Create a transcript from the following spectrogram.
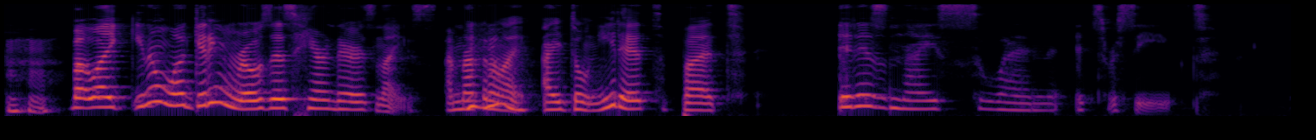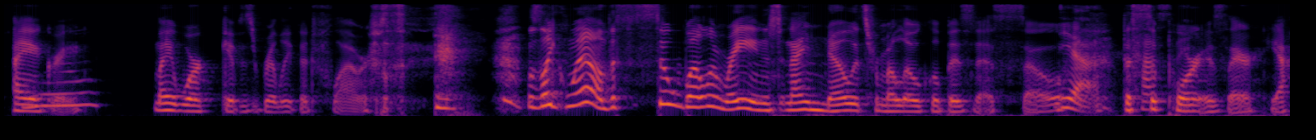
Funerals. hmm But like, you know what? Getting roses here and there is nice. I'm not gonna Mhm. lie. I don't need it, but it is nice when it's received. I You agree. know? My work gives really good flowers. I was like, wow, this is so well arranged, and I know it's from a local business, so yeah. the support is there. Yeah,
